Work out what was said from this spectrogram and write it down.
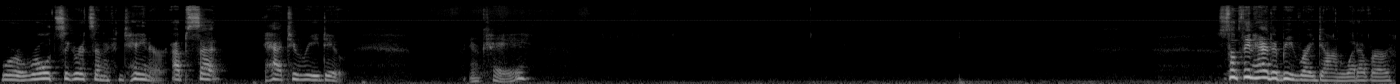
were rolled cigarettes in a container. Upset, had to redo. Okay. Something had to be right down, whatever.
